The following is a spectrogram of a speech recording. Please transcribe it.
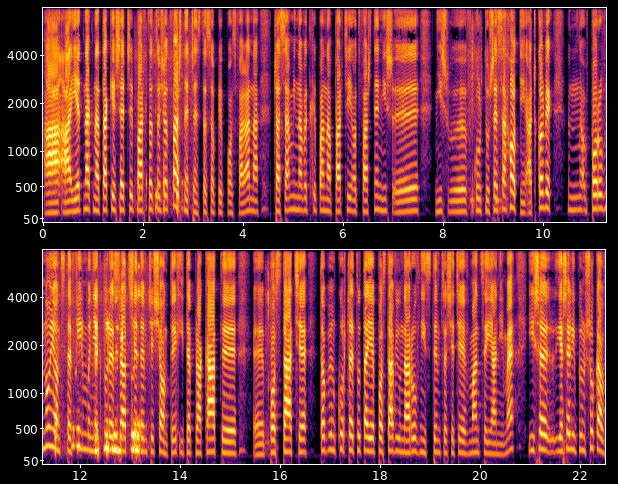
a, a jednak na takie rzeczy bardzo coś odważne często sobie pozwala, na, czasami nawet chyba na bardziej odważne niż, e, niż e, w kulturze zachodniej. Aczkolwiek no, porównując te filmy niektóre z lat 70. i te plakaty, postacie, to bym kurczę tutaj je postawił na równi z tym, co się dzieje w mance i anime i że jeżeli bym szukał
